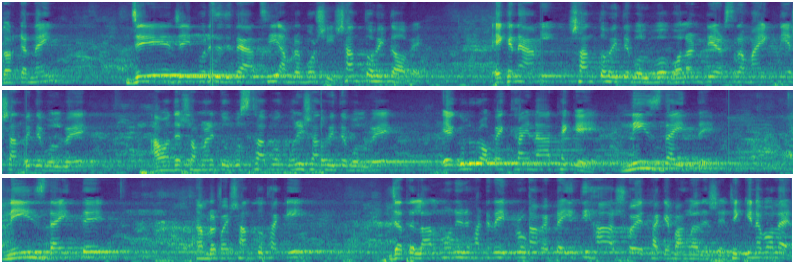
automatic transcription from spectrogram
দরকার নাই। যে, যেই পরিস্থিতিতে আছি, আমরা বসি, শান্ত হইতে হবে। এখানে আমি শান্ত হইতে বলব, ভলান্টিয়ার্সরা মাইক নিয়ে শান্ত হইতে বলবে, আমাদের সম্মানিত উপস্থাপক, উনি শান্ত হইতে বলবে। এগুলোর অপেক্ষায় না থেকে নিজ দায়িত্বে নিজ দায়িত্বে আমরা সবাই শান্ত থাকি, যাতে লালমনির হাটের এই প্রোগ্রাম একটা ইতিহাস হয়ে থাকে বাংলাদেশে। ঠিক কিনা বলেন?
